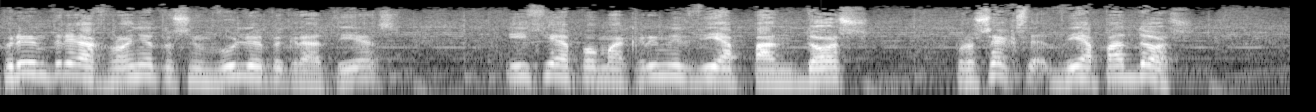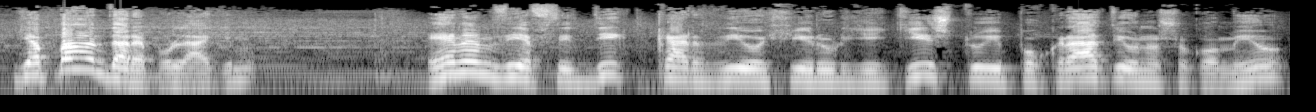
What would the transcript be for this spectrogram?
πριν τρία χρόνια το Συμβούλιο Επικρατείας είχε απομακρύνει διαπαντός προσέξτε διαπαντός για πάντα ρε πουλάκι μου. Έναν διευθυντή καρδιοχειρουργικής του Ιπποκράτειου νοσοκομείου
